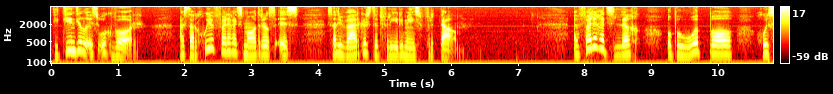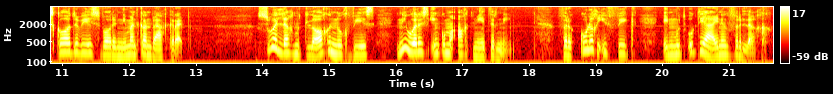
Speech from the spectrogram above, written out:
Die teendeel is ook waar. As daar goeie veiligheidsmaatregels is, sal die werkers dit vir hierdie mense vertel. Een veiligheidslig op een hoop paal gooi skade wees waarin niemand kan wegkryp. So lig moet laag genoeg wees, nie hoor as 1,8 meter nie. Vir een koelig effect en moet ook die heining verlig.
